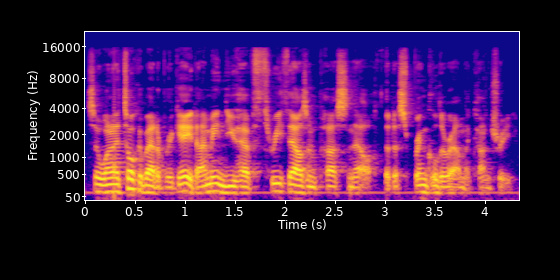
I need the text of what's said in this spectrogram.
So when I talk about a brigade, I mean you have 3,000 personnel that are sprinkled around the country.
